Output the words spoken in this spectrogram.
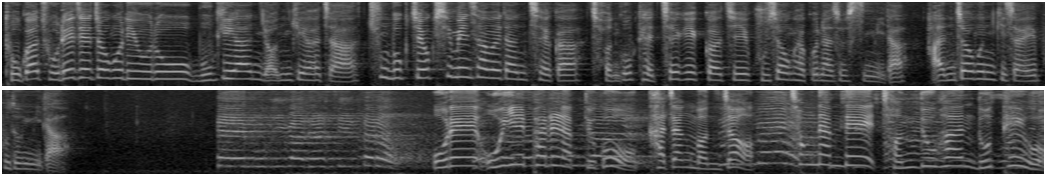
도가 조례 제정을 이유로 무기한 연기하자 충북 지역 시민사회 단체가 전국 대책위까지 구성하고 나섰습니다. 안정은 기자의 보도입니다. 올해 5.18을 앞두고 가장 먼저 청남대 전두환 노태우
